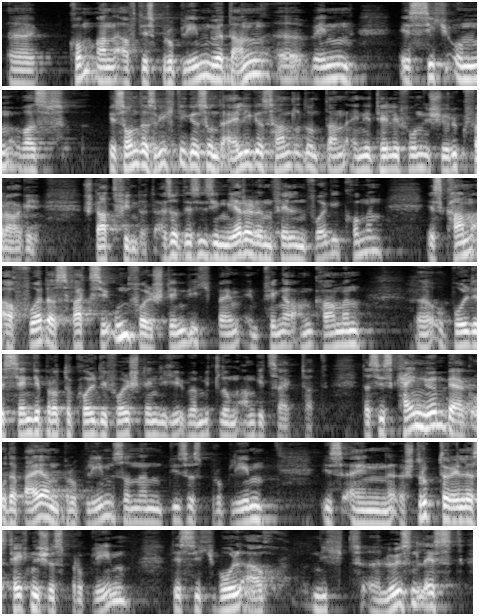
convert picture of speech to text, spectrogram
äh, kommt man auf das Problem nur dann, äh, wenn es sich um was besonders Wichtiges und Eiliges handelt und dann eine telefonische Rückfrage stattfindet. Also das ist in mehreren Fällen vorgekommen. Es kam auch vor, dass Faxe unvollständig beim Empfänger ankamen, äh, obwohl das Sendeprotokoll die vollständige Übermittlung angezeigt hat. Das ist kein Nürnberg- oder Bayern-Problem, sondern dieses Problem ist ein strukturelles technisches Problem, das sich wohl auch nicht äh, lösen lässt.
